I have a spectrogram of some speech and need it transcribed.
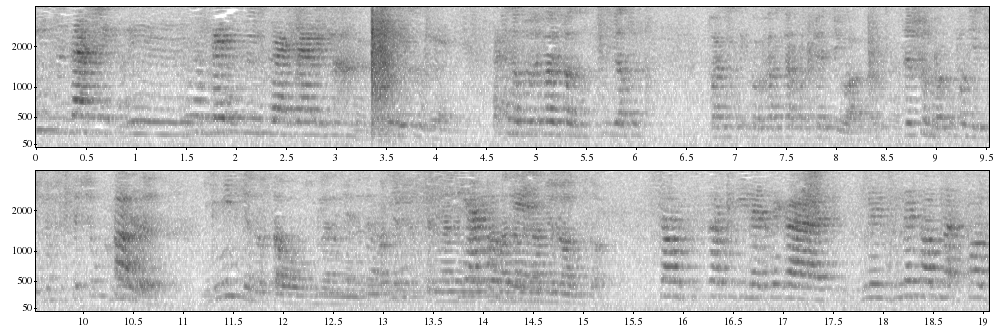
nic z naszych y, sugestii i tak dalej nie rysuje. No proszę Państwa, ja tu Pani tylko Hanka potwierdziła. W zeszłym roku podjęliśmy wszystkie trzy uchwały i nic nie zostało uwzględnione. Tym bardziej, że terminy nie Ja prowadzone na bieżąco. Są co chwilę tego, my, my pod, pod,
